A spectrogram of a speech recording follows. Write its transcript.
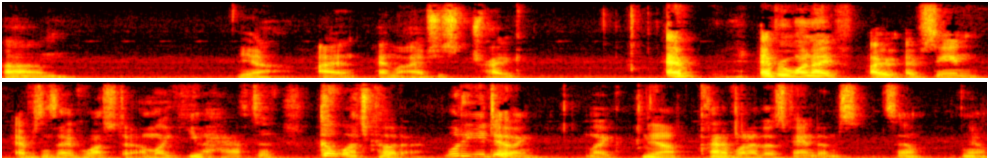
Um, yeah, I and I've just try to. Ev- everyone I've I, I've seen ever since I've watched it, I'm like, you have to go watch Coda. What are you doing? Like, yeah. kind of one of those fandoms. So, yeah.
